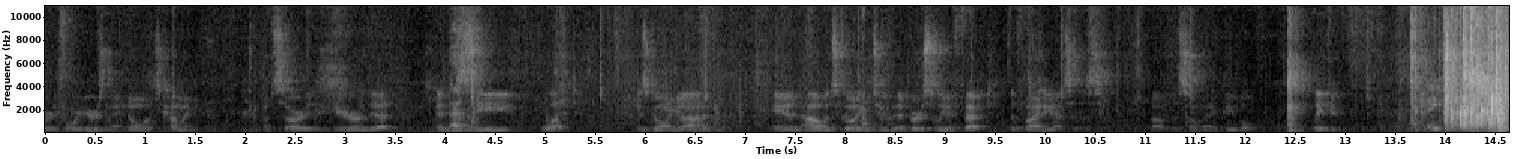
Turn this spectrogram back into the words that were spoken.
34 years and I know what's coming. I'm sorry to hear that and to see what is going on and how it's going to adversely affect the finances of the so many people. Thank you. Thank you.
